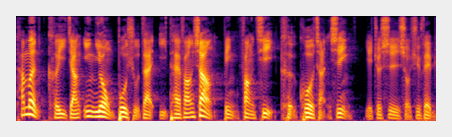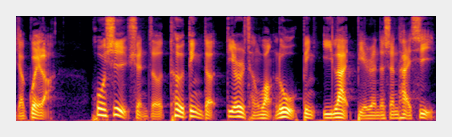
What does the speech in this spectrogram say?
他们可以将应用部署在以太坊上，并放弃可扩展性，也就是手续费比较贵啦；或是选择特定的第二层网络，并依赖别人的生态系；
